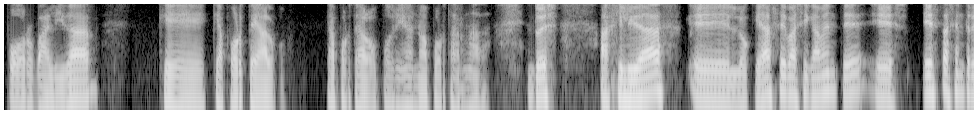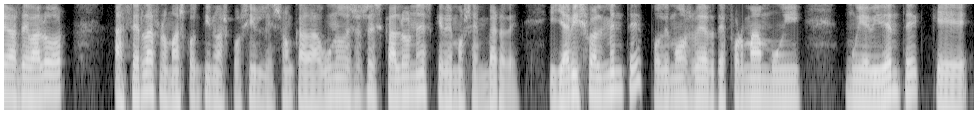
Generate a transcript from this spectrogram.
por validar que, aporte algo, que aporte algo, podría no aportar nada. Entonces, agilidad eh, lo que hace básicamente es estas entregas de valor hacerlas lo más continuas posible. Son cada uno de esos escalones que vemos en verde. Y ya visualmente podemos ver de forma muy, muy evidente que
